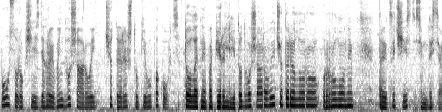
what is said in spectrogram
по 46 гривень двошаровий, 4 штуки в упаковці. Туалетний папір літо двошаровий, 4 лоро- рулони 36,70.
